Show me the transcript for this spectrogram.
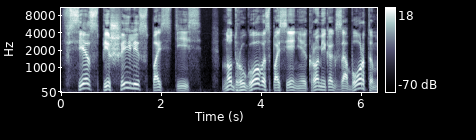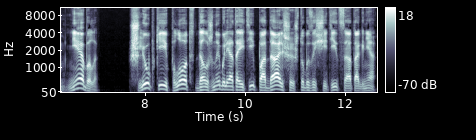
Все спешили спастись, но другого спасения, кроме как за бортом, не было. Шлюпки и плот должны были отойти подальше, чтобы защититься от огня.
